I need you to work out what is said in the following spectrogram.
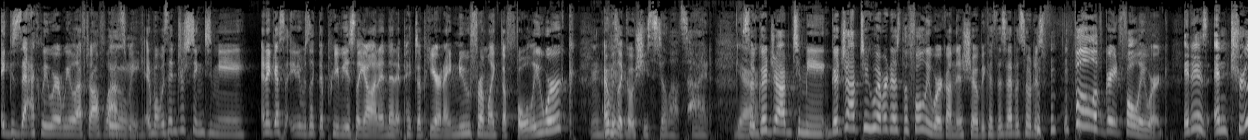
exactly where we left off last Boom. week. And what was interesting to me, and I guess it was like the previously on, and then it picked up here, and I knew from like the Foley work, I was like, oh, she's still outside. Mm-hmm. Yeah. So good job to me. Good job to whoever does the Foley work on this show because this episode is full of great Foley work. It is, and truly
